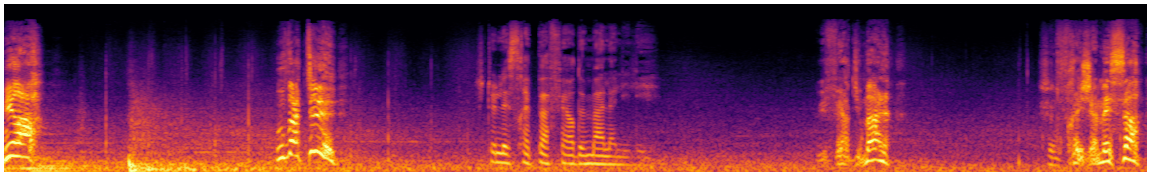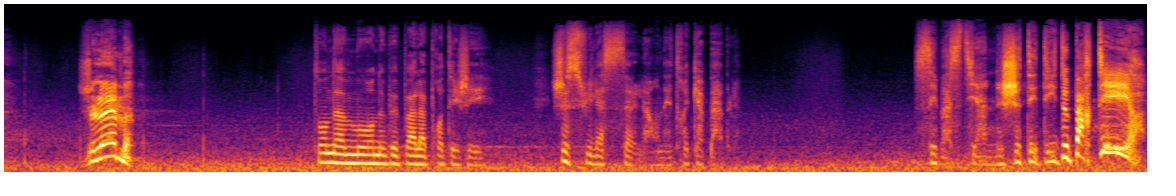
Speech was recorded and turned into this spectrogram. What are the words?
Mira Où vas-tu? Je te laisserai pas faire de mal à Lily. Lui faire du mal? Je ne ferai jamais ça Je l'aime Ton amour ne peut pas la protéger. Je suis la seule à en être capable. Sébastien, je t'ai dit de partir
